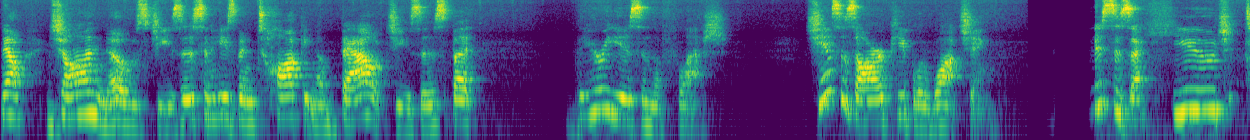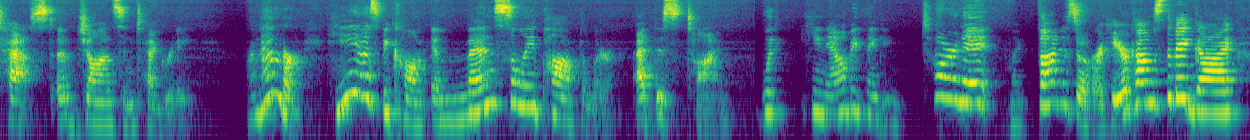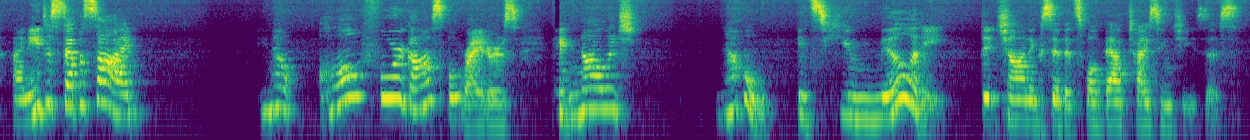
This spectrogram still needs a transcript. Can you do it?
Now, John knows Jesus and he's been talking about Jesus, but there he is in the flesh. Chances are people are watching. This is a huge test of John's integrity. Remember, he has become immensely popular at this time. Would he now be thinking, darn it, my fun is over. Here comes the big guy. I need to step aside. You know, all four gospel writers acknowledge No, it's humility that John exhibits while baptizing Jesus.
